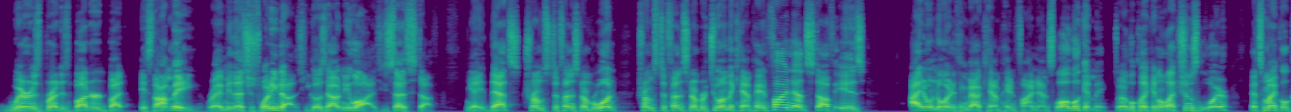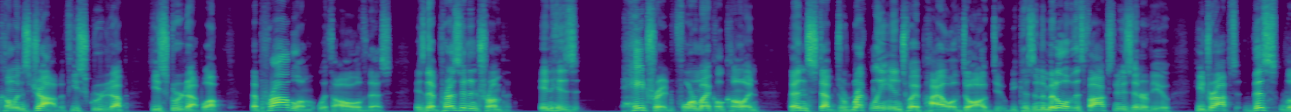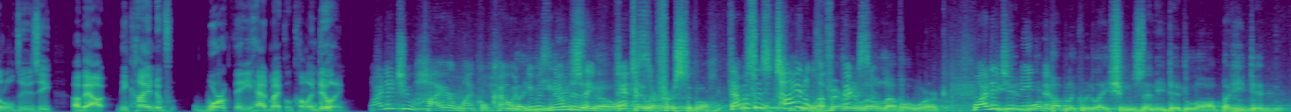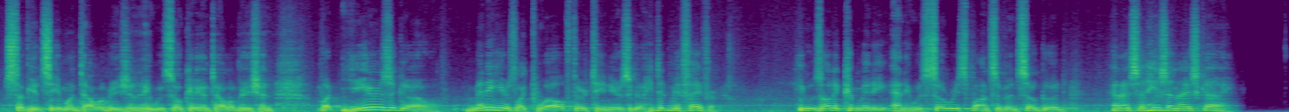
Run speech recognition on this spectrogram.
where his bread is buttered, but it's not me, right? I mean, that's just what he does. He goes out and he lies. He says stuff. Okay, that's Trump's defense number one. Trump's defense number two on the campaign finance stuff is I don't know anything about campaign finance law. Look at me. Do I look like an elections lawyer? That's Michael Cohen's job. If he screwed it up, he screwed it up. Well, the problem with all of this is that President Trump, in his hatred for Michael Cohen, then stepped directly into a pile of dog do because in the middle of this Fox News interview, he drops this little doozy about the kind of work that he had Michael Cohen doing. Why did you hire Michael Cohen? Uh, he was known as ago, a fixer. I'll tell you what, first of all, that was his title. He did very fixer. low level work. Why did he you did need more him? public relations than he did law, but he did stuff. You'd see him on television. He was okay on television. But years ago, many years, like 12, 13 years ago, he did me a favor. He was on a committee and he was so responsive and so good. And I said, he's a nice guy.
